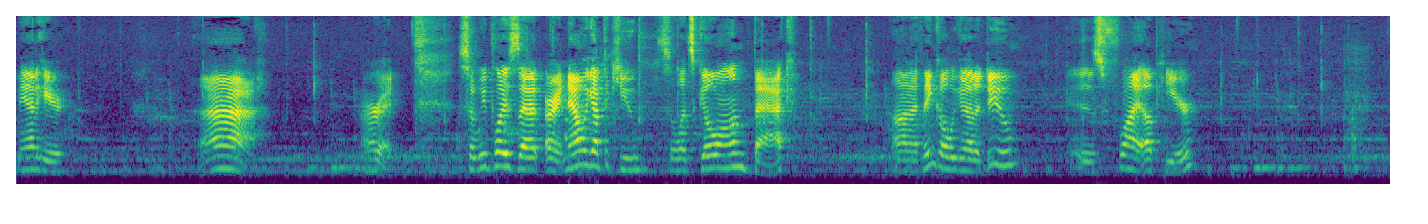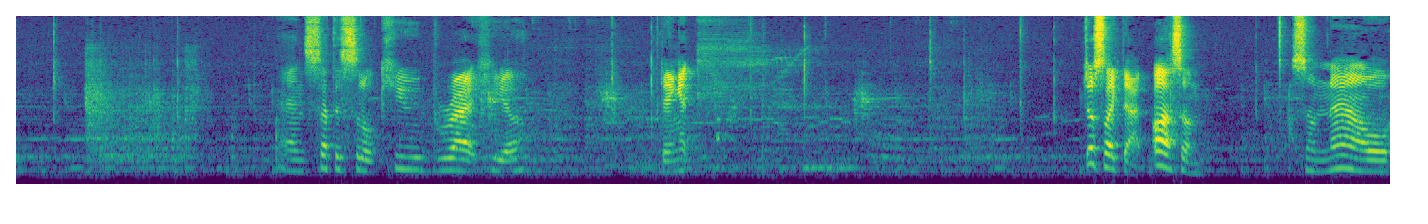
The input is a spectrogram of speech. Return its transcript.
me out of here. Ah. Alright. So we placed that. Alright, now we got the cube. So let's go on back. Uh, and I think all we gotta do is fly up here. And set this little cube right here. Dang it. Just like that. Awesome. So now,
